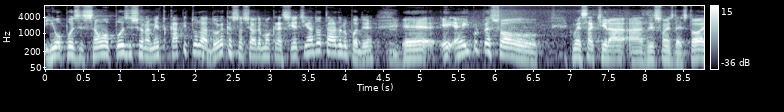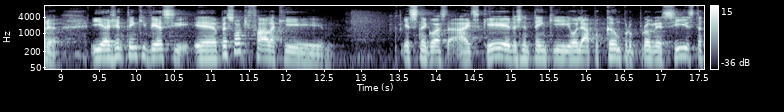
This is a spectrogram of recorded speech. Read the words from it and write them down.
em oposição ao posicionamento capitulador que a social-democracia tinha adotado no poder. Uhum. É, é, é aí para o pessoal começar a tirar as lições da história e a gente tem que ver se é, o pessoal que fala que esse negócio da esquerda, a gente tem que olhar para o campo progressista.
